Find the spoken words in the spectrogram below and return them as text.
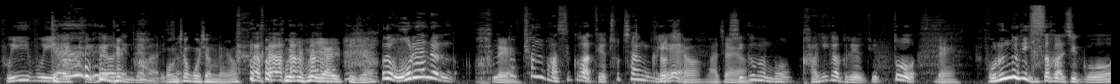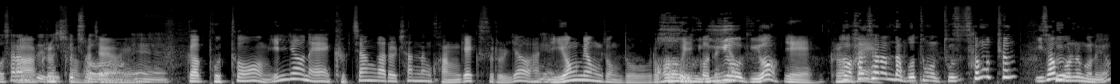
VVIP 회원인데 말이죠. 네. 엄청 보셨네요. VVIP죠. 근데 올해는 한두 네. 편 봤을 것 같아요. 초창기에. 그렇죠. 맞아요. 지금은 뭐 가기가 그래요. 또 네. 보는 눈이 있어가지고 사람들이 아, 그렇죠. 그쵸? 맞아요. 예. 예. 그러니까 보통 1년에 극장가를 찾는 관객 수를요. 한 예. 2억 명 정도로 보고 있거든요. 2억이요? 예. 그럼 그런데 한 사람당 보통 두, 3편 이상 그- 보는 거네요?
